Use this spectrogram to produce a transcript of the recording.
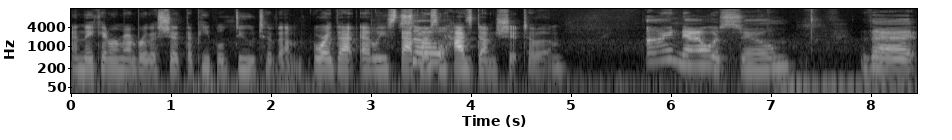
and they can remember the shit that people do to them, or that at least that So- person has done shit to them. I now assume that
